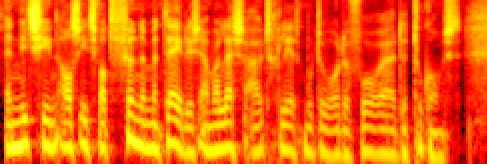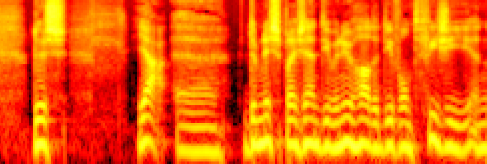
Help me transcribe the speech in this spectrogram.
En niet zien als iets wat fundamenteel is en waar lessen uitgeleerd moeten worden voor uh, de toekomst. Dus ja, uh, de minister-president die we nu hadden, die vond visie een,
